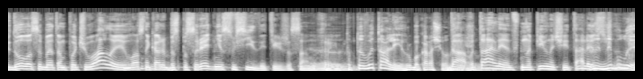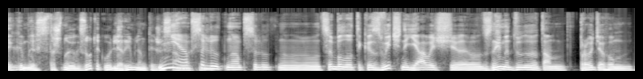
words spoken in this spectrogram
чудово себе там почували, і, власне каже, безпосередні сусіди тих же самих римлян. Тобто в Італії, грубо кажучи, вони Так, в Італії, на півночі Італії. Вони не були якимось страшною екзотикою для римлян тих же самих. Ні, абсолютно, абсолютно. Це було таке звичне явище. З ними там протягом.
